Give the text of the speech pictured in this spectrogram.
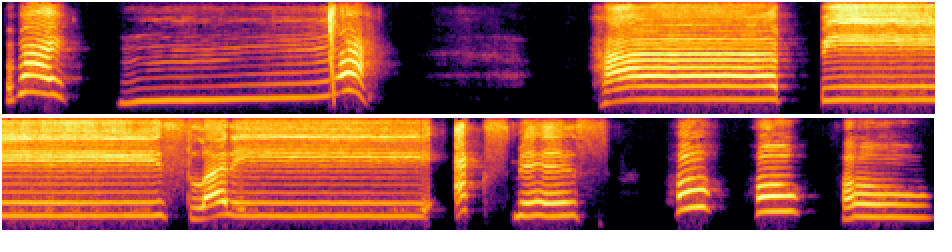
Bye bye. Happy slutty Xmas. Ho, ho, ho.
